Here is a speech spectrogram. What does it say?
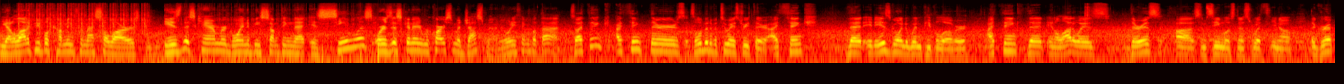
You got a lot of people coming from SLRs. Is this camera going to be something that is seamless, or is this going to require some adjustment? I mean, what do you think about that? So I think I think there's it's a little bit of a two-way street there. I think that it is going to win people over. I think that in a lot of ways there is uh, some seamlessness with you know the grip.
